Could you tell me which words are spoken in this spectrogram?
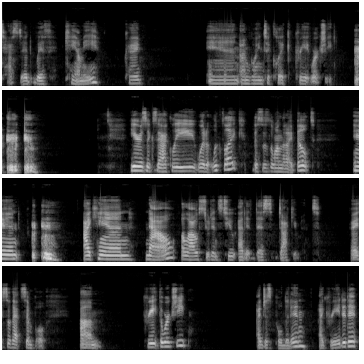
tested with Kami, okay? And I'm going to click create worksheet. Here is exactly what it looked like. This is the one that I built. And I can now allow students to edit this document. Okay, so that's simple. Um, create the worksheet. I just pulled it in. I created it.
